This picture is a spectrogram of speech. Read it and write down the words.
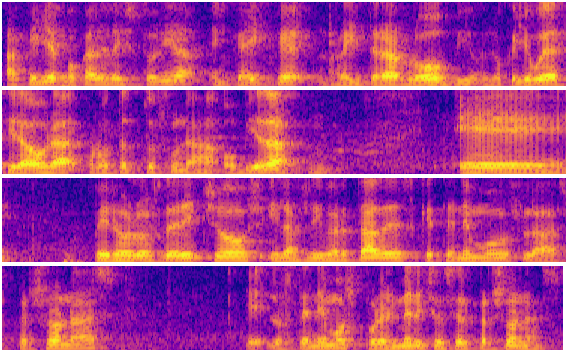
aquella época de la historia en que hay que reiterar lo obvio. lo que yo voy a decir ahora, por lo tanto, es una obviedad. Eh, pero los derechos y las libertades que tenemos las personas, eh, los tenemos por el mero hecho de ser personas.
